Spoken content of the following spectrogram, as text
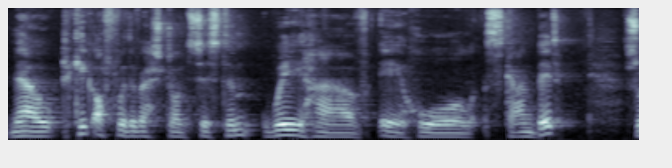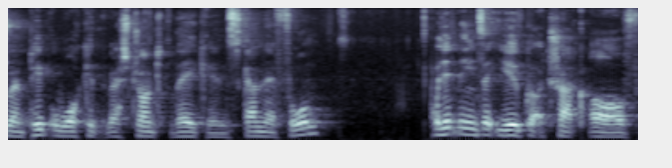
Now, to kick off with the restaurant system, we have a whole scan bit. So when people walk into the restaurant, they can scan their phone. And it means that you've got a track of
